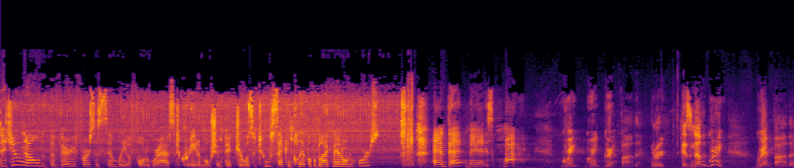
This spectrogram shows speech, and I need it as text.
Did you know that the very first assembly of photographs to create a motion picture was a two second clip of a black man on a horse? And that man is my great great grandfather. Great. There's another great grandfather.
